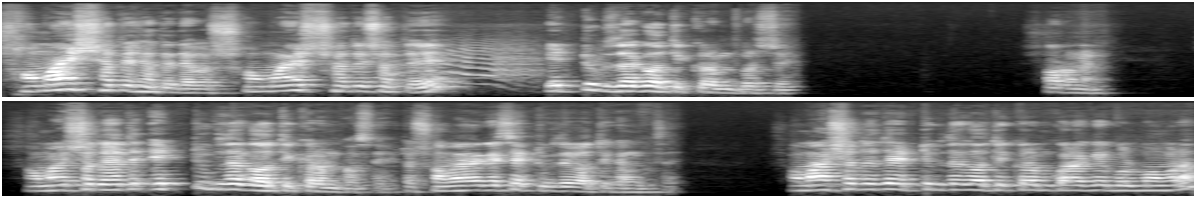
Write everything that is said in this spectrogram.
সময়ের সাথে সাথে, দেখো, সময়ের সাথে সাথে একটুক জায়গা অতিক্রম করছে। স্মরণের সময়ের সাথে সাথে একটুক জায়গা অতিক্রম করছে। একটা সময় গেছে একটুক জায়গা অতিক্রম করছে। সময়ের সাথে সাথে একটুক জায়গা অতিক্রম করাকে বলব আমরা?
